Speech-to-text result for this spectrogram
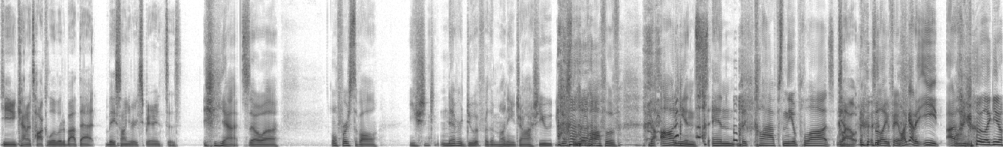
can you kind of talk a little bit about that based on your experiences? yeah. So, uh, well, first of all, you should never do it for the money, Josh. You, just live off of the audience and the claps and the applause. Yeah. Clout. So, like, fam, I gotta eat. I like, like you know.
